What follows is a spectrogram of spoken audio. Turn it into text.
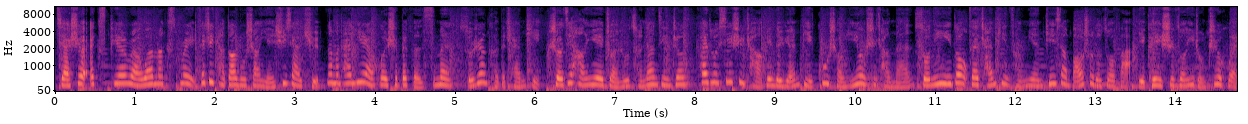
假设 Xperia One Max 3在这条道路上延续下去，那么它依然会是被粉丝们所认可的产品。手机行业转入存量竞争，开拓新市场变得远比固守已有市场难。索尼移动在产品层面偏向保守的做法，也可以视作一种智慧。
